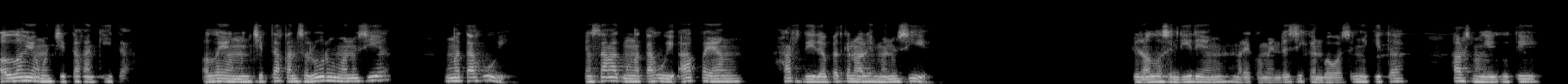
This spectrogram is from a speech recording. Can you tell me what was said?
Allah yang menciptakan kita. Allah yang menciptakan seluruh manusia mengetahui yang sangat mengetahui apa yang harus didapatkan oleh manusia dan Allah sendiri yang merekomendasikan bahwasanya kita harus mengikuti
